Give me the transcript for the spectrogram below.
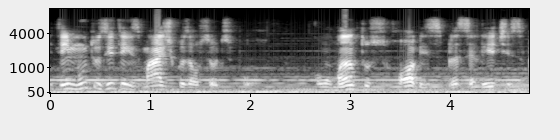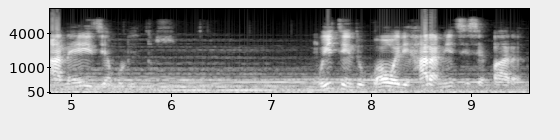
e tem muitos itens mágicos ao seu dispor, como mantos, hobbies, braceletes, anéis e amuletos. Um item do qual ele raramente se separa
